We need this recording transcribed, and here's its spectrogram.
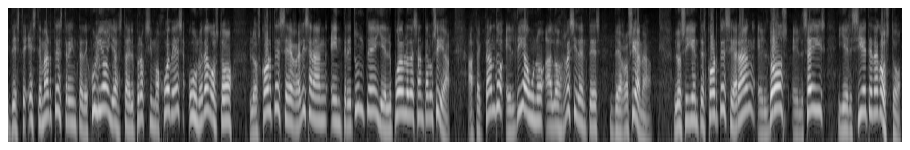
Desde este martes 30 de julio y hasta el próximo jueves 1 de agosto, los cortes se realizarán entre Tunte y el pueblo de Santa Lucía, afectando el día 1 a los residentes de Rosiana. Los siguientes cortes se harán el 2, el 6 y el 7 de agosto,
